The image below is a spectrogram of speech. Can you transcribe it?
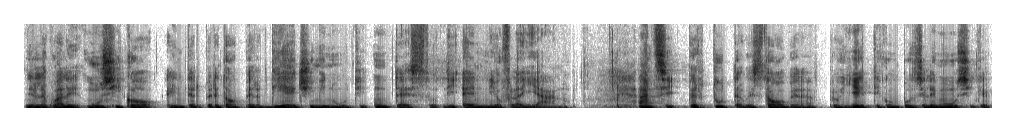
nella quale musicò e interpretò per dieci minuti un testo di Ennio Flaiano. Anzi, per tutta quest'opera Proietti compose le musiche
